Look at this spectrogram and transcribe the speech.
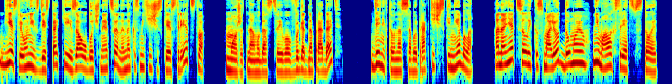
Если у них здесь такие заоблачные цены на косметические средства, может, нам удастся его выгодно продать? Денег-то у нас с собой практически не было, а нанять целый космолет, думаю, немалых средств стоит.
